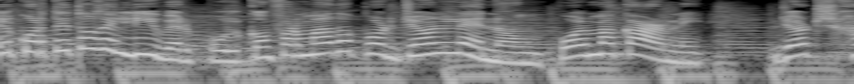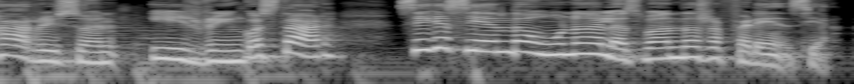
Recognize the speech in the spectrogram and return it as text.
El cuarteto de Liverpool, conformado por John Lennon, Paul McCartney, George Harrison y Ringo Starr, sigue siendo una de las bandas referencia,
